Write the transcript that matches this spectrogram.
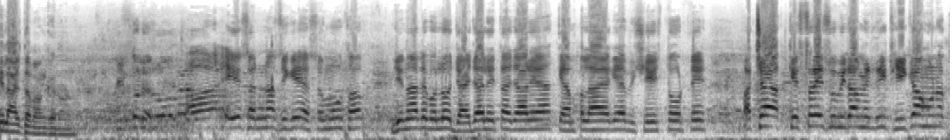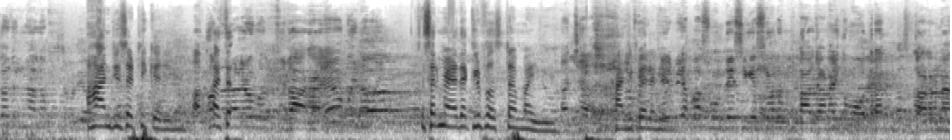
ਇਲਾਜ ਦਵਾਂਗੇ ਉਹਨਾਂ ਨੂੰ। ਬਿਲਕੁਲ। ਆ, ਇਹ ਸੰਨਾ ਸੀਗੇ ਐਸਐਮਓ ਸਾਹਿਬ, ਜਿਨ੍ਹਾਂ ਦੇ ਵੱਲੋਂ ਜਾਇਜ਼ਾ ਲਿੱਤਾ ਜਾ ਰਿਹਾ, ਕੈਂਪ ਲਾਇਆ ਗਿਆ ਵਿਸ਼ੇਸ਼ ਤੌਰ ਤੇ। ਅੱਛਾ, ਕਿਸ ਤਰ੍ਹਾਂ ਦੀ ਸੁਵਿਧਾ ਮਿਲ ਰਹੀ? ਠੀਕ ਆ ਹੁਣ ਅੱਗੇ ਨਾਲੋਂ? ਸਕਦੇ ਹੋ ਸਰ ਠੀਕ ਹੈ ਜੀ। ਸਰ ਮੈਂ ਤਾਂ ਐਕਚੁਅਲੀ ਫਸਟ ਟਾਈਮ ਆਈ ਹਾਂ। ਅੱਛਾ। ਹਾਂਜੀ, ਪਹਿਲਾਂ ਵੀ ਆਪਾਂ ਸੁਣਦੇ ਸੀਗੇ ਸਿਵਲ ਹਸਪਤਾਲ ਜਾਣਾ ਇੱਕ ਮੌਤ ਦਾ ਕਾਰਨ ਆ।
